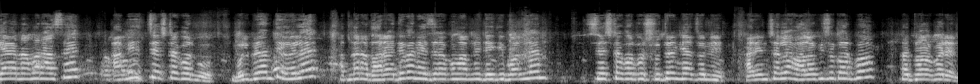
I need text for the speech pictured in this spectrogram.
জ্ঞান আমার আছে আমি চেষ্টা করব। ভুল ভ্রান্তি হলে আপনারা ধরাই দেবেন এই যেরকম আপনি ডেকে বললেন চেষ্টা করব শুধরে নেওয়ার জন্য। আর ইনশাল্লাহ ভালো কিছু করব তা দোয়া করেন।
